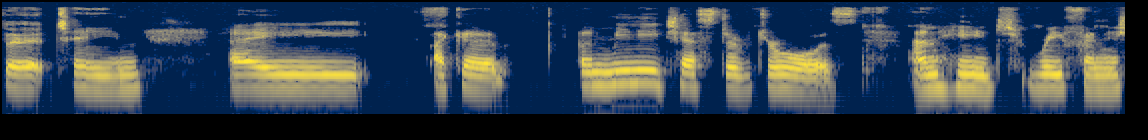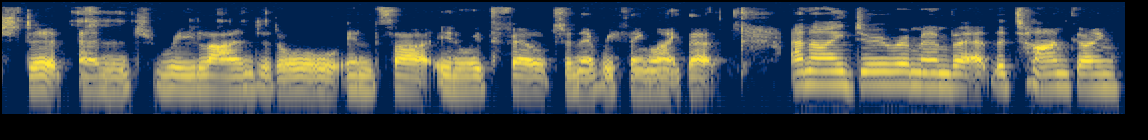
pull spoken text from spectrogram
thirteen a like a a mini chest of drawers, and he'd refinished it and relined it all inside in with felt and everything like that. And I do remember at the time going,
